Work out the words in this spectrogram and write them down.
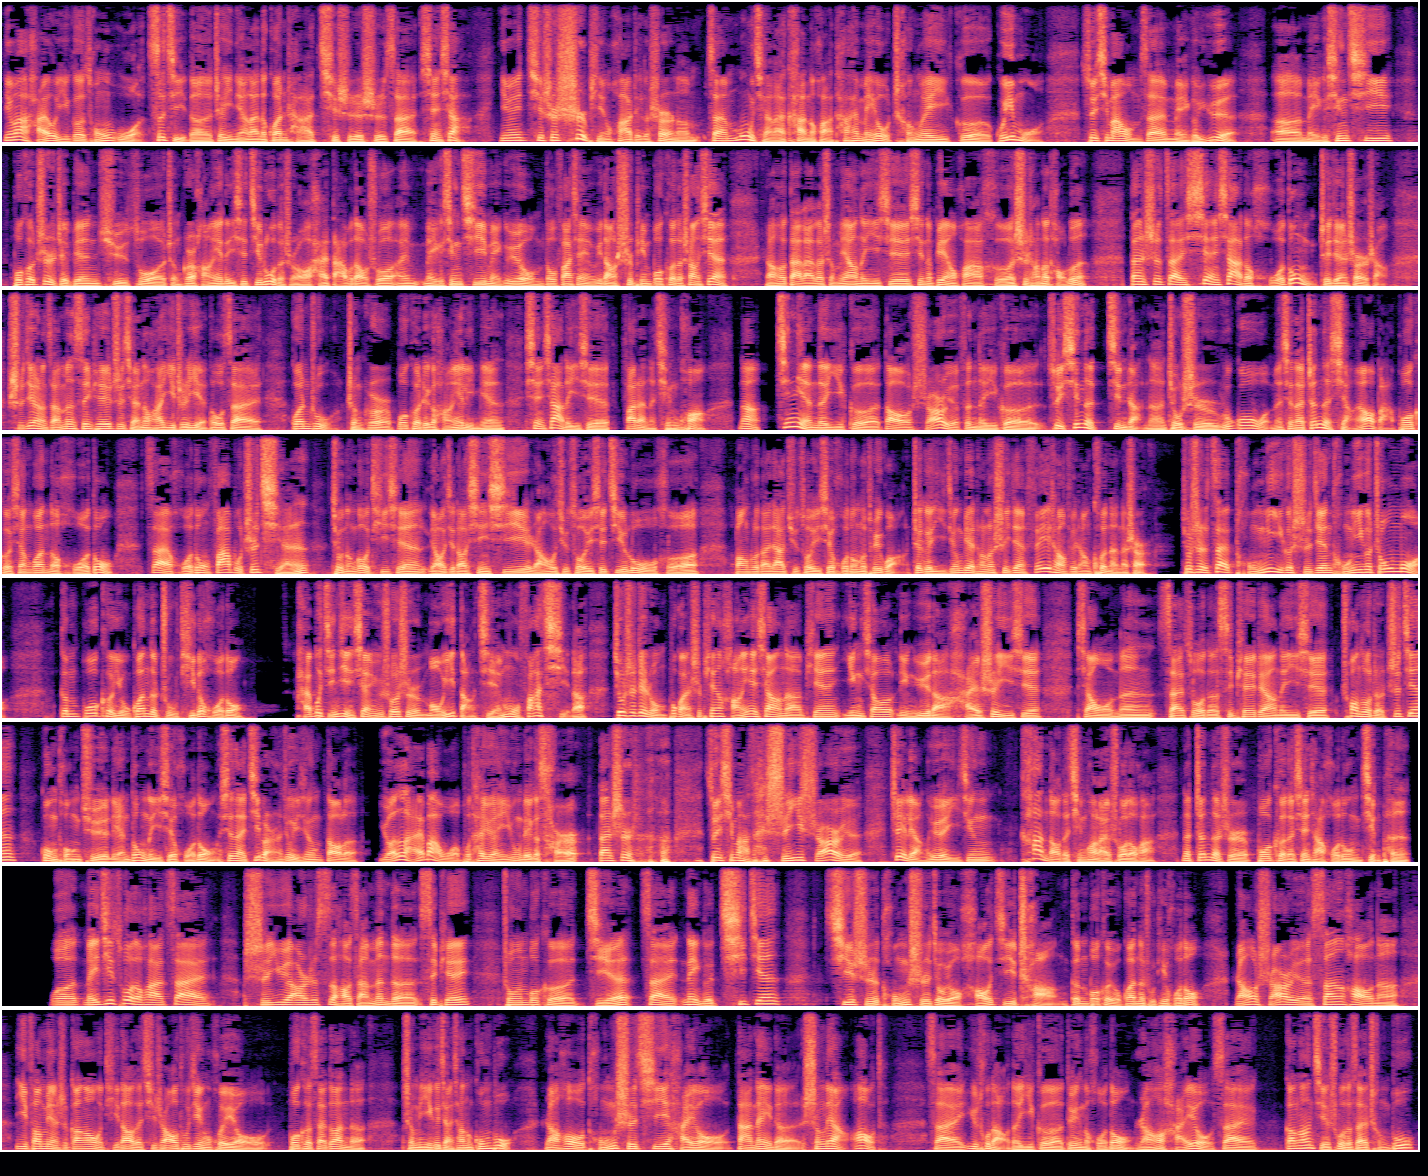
另外还有一个从我自己的这一年来的观察，其实是在线下，因为其实视频化这个事儿呢，在目前来看的话，它还没有成为一个规模，最起码我们在每个月，呃，每个星期。播客制这边去做整个行业的一些记录的时候，还达不到说，哎，每个星期、每个月，我们都发现有一档视频播客的上线，然后带来了什么样的一些新的变化和市场的讨论。但是在线下的活动这件事儿上，实际上咱们 CPA 之前的话，一直也都在关注整个播客这个行业里面线下的一些发展的情况。那今年的一个到十二月份的一个最新的进展呢，就是如果我们现在真的想要把播客相关的活动在活动发布之前就能够提前了解到信息，然后去做一些记录和帮助大家去做一些活动的推广，这个已经变成了是一件非常非常困难的事儿。就是在同一个时间、同一个周末，跟播客有关的主题的活动。还不仅仅限于说是某一档节目发起的，就是这种不管是偏行业向的、偏营销领域的，还是一些像我们在做的 CPA 这样的一些创作者之间共同去联动的一些活动，现在基本上就已经到了原来吧，我不太愿意用这个词儿，但是 最起码在十一、十二月这两个月已经看到的情况来说的话，那真的是播客的线下活动井喷。我没记错的话，在。十一月二十四号，咱们的 CPA 中文播客节在那个期间，其实同时就有好几场跟播客有关的主题活动。然后十二月三号呢，一方面是刚刚我提到的，其实凹凸镜会有播客赛段的这么一个奖项的公布。然后同时期还有大内的声量 Out 在玉兔岛的一个对应的活动，然后还有在刚刚结束的在成都。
